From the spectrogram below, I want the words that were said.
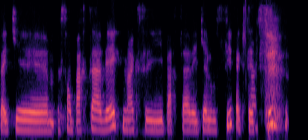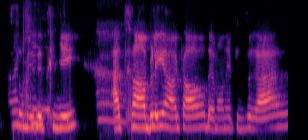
fait que euh, sont partis avec. Max est parti avec elle aussi. Fait que j'étais sur mes étriers, à trembler encore de mon épidural.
